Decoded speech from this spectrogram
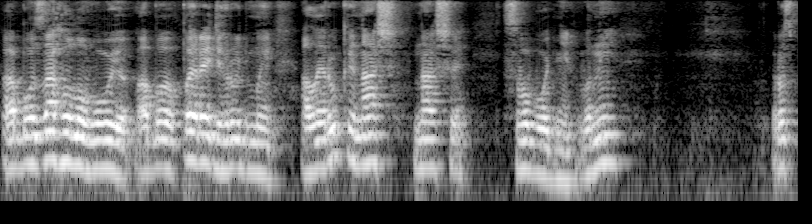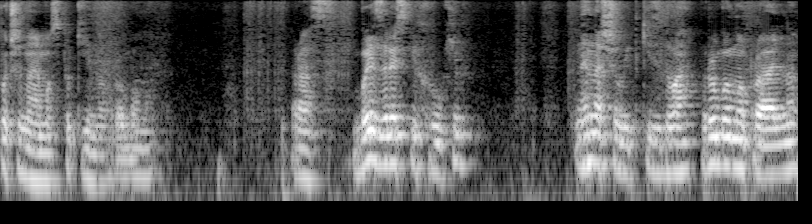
або за головою, або перед грудьми. Але руки наш, наші свободні. Вони розпочинаємо спокійно робимо. Раз. Без різких рухів. Не на швидкість. Два. Робимо правильно.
